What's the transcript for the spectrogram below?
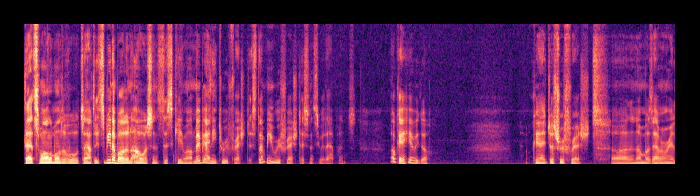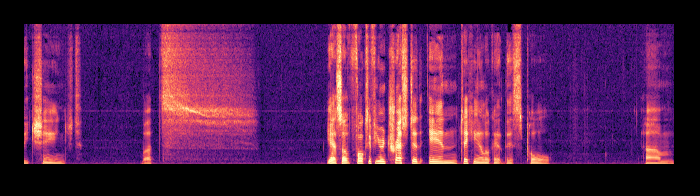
that small amount of votes after. It's been about an hour since this came out. Maybe I need to refresh this. Let me refresh this and see what happens. Okay, here we go. Okay, I just refreshed. Uh, the numbers haven't really changed, but yeah. So, folks, if you're interested in taking a look at this poll, um,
